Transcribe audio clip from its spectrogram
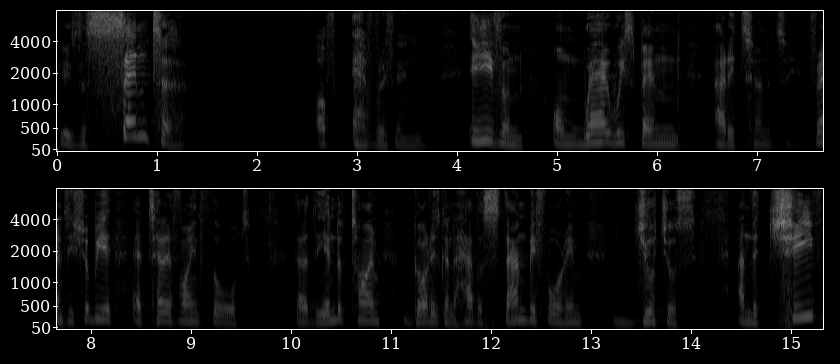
He's the center of everything, even on where we spend our eternity. Friends, it should be a terrifying thought that at the end of time, God is going to have us stand before Him, judge us. And the chief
